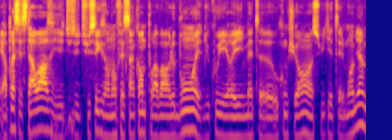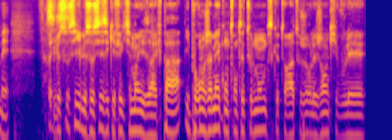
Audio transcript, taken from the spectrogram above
Et après c'est Star Wars, tu, tu sais qu'ils en ont fait 50 pour avoir le bon et du coup ils, ils mettent euh, au concurrent celui qui était le moins bien mais En fait, le souci, le souci, c'est qu'effectivement, ils arrivent pas, ils pourront jamais contenter tout le monde parce que tu auras toujours les gens qui voulaient,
